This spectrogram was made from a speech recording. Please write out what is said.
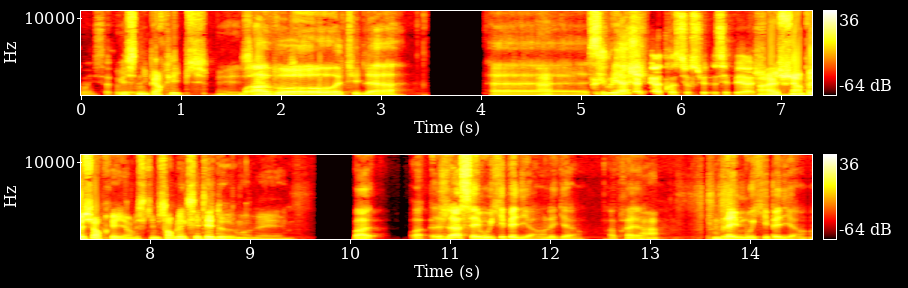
Comment il s'appelle? Oui, Sniper Clips. mais Bravo, tu l'as. Euh, jusqu'à CPH 4 sur CPH. deux. Ouais, je suis un peu surpris, hein, parce qu'il me semblait que c'était deux, moi. Mais... bah, Là, c'est Wikipédia, hein, les gars. Après, Ah. blame Wikipédia. hein.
